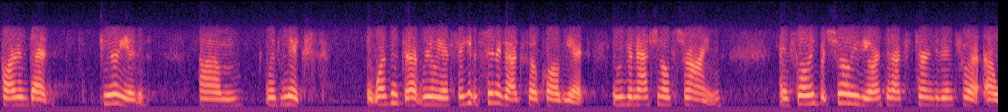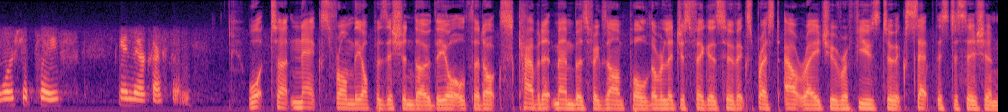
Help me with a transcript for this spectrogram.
part of that period um, was mixed. It wasn't uh, really a synagogue, so-called, yet. It was a national shrine. And slowly but surely, the Orthodox turned it into a, a worship place in their custom. What uh, next from the opposition, though? The Orthodox cabinet members, for example, the religious figures who've expressed outrage, who refused to accept this decision.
